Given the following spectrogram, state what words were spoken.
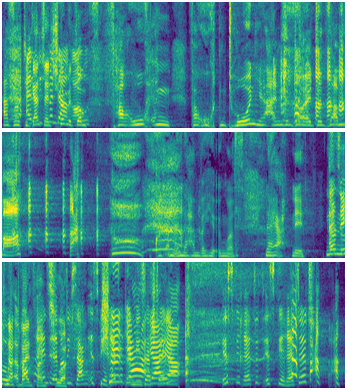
Hast du die Also ganze Zeit schön mit so einem verruchten, verruchten Ton hier angedeutet, sag mal. Oh Gott, am Ende haben wir hier irgendwas. Naja, nee. Noch Also, nicht nach Wochenende 23 Uhr. würde ich sagen, ist Schön, gerettet ja, an dieser ja, Stelle. Ja. Ist gerettet, ist gerettet.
